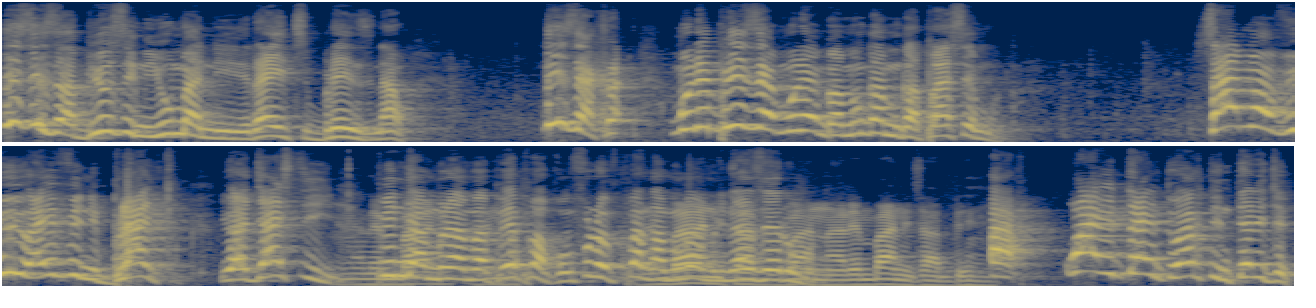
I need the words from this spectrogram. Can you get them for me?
This is abusing human rights brains now. These are mulipize mulemba munga mungapase mu. Some of you, you are even blank. You are just pinda muna mapepa kumfuno kupanga munga panga rumu. Lembani, lembani sabi. Ah, why are you trying to act intelligent?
